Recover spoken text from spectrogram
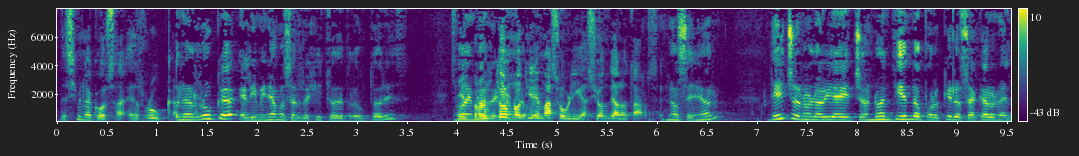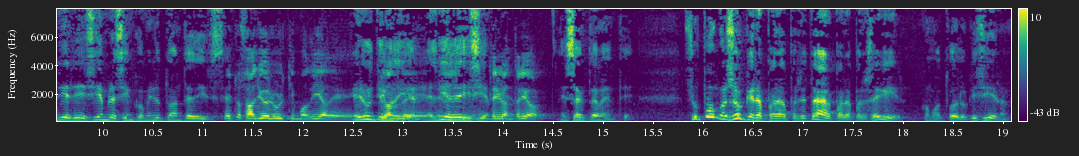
Decime una cosa, el RUCA. Con el RUCA eliminamos el registro de productores. El productor no tiene más obligación de anotarse. No, señor. De hecho, no lo había hecho. No entiendo por qué lo sacaron el 10 de diciembre, cinco minutos antes de irse. Esto salió el último día de El último día, de- el 10 de diciembre. ministerio anterior. Exactamente. Supongo yo que era para apretar, para perseguir, como todo lo que hicieron.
